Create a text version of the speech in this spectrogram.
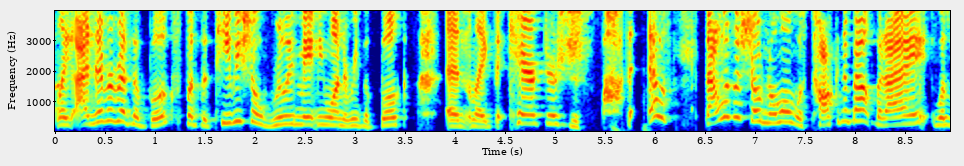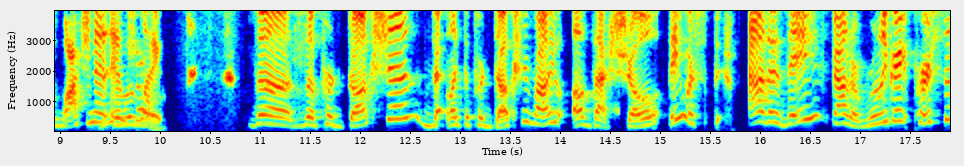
like I never read the books, but the TV show really made me want to read the book, and like the characters just ah, that, that was that was a show no one was talking about, but I was watching it. It was It was show. like the the production like the production value of that show they were sp- either they found a really great person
